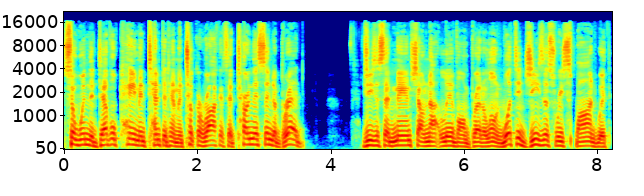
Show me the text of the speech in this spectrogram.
So when the devil came and tempted him and took a rock and said, turn this into bread, Jesus said, man shall not live on bread alone. What did Jesus respond with?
